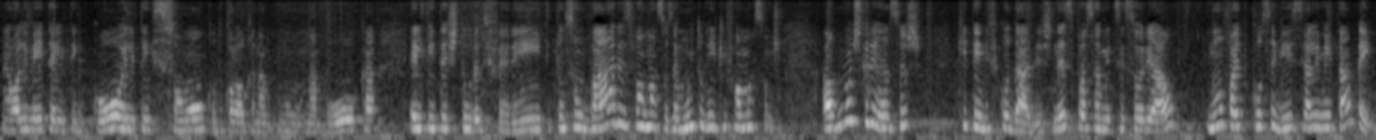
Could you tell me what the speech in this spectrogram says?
Né? O alimento ele tem cor, ele tem som quando coloca na, no, na boca, ele tem textura diferente, então são várias informações, é muito rico em informações. Algumas crianças que têm dificuldades nesse processamento sensorial não vai conseguir se alimentar bem.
